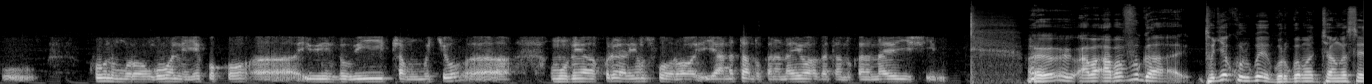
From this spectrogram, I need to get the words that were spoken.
ku kubona umurongo uboneye koko ah, ibintu bica mu mucyo ah, umuntu yakorera Rayon Sport yanatandukana na yo agatandukana na yo yishimye. Eh, aba- abavuga tujye ku rwego cyangwa se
